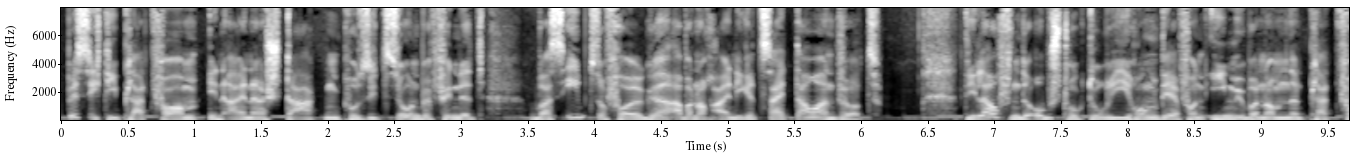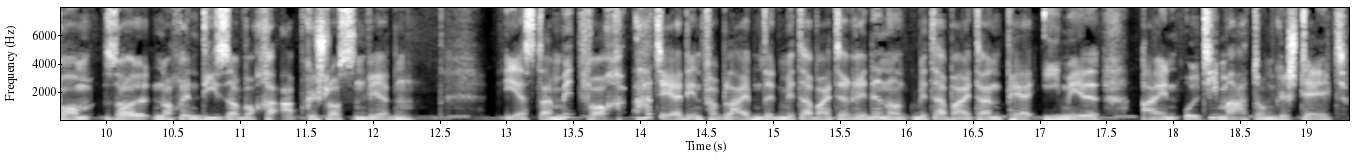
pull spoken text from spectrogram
bis sich die Plattform in einer starken Position befindet, was ihm zufolge aber noch einige Zeit dauern wird. Die laufende Umstrukturierung der von ihm übernommenen Plattform soll noch in dieser Woche abgeschlossen werden. Erst am Mittwoch hatte er den verbleibenden Mitarbeiterinnen und Mitarbeitern per E-Mail ein Ultimatum gestellt.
